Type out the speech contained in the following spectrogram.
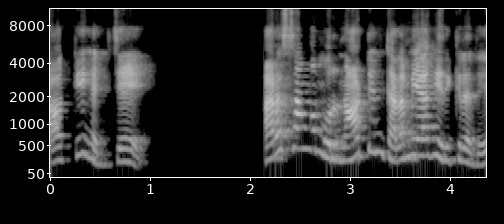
லாஸ்கி ஹெட்ஜே. அரசாங்கம் ஒரு நாட்டின் தலைமையாக இருக்கிறது.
